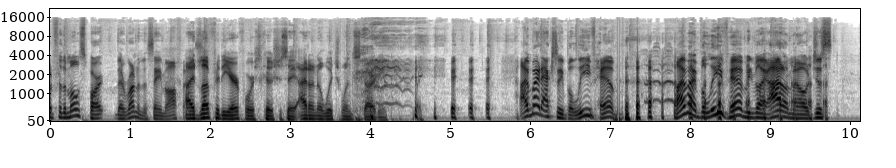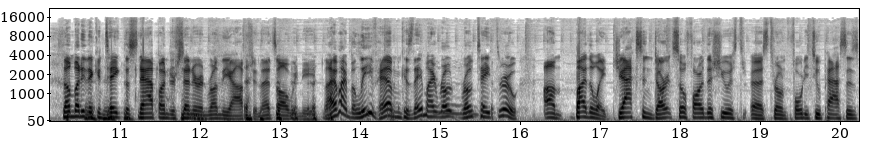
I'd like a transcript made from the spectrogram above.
But for the most part, they're running the same offense. I'd love for the Air Force coach to say, "I don't know which one's starting." I might actually believe him. I might believe him. He'd be like, I don't know, just somebody that can take the snap under center and run the option. That's all we need. I might believe him because they might ro- rotate through. Um, by the way, Jackson Dart so far this year has, th- uh, has thrown 42 passes.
